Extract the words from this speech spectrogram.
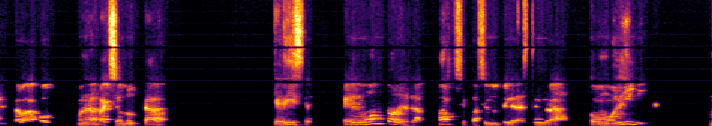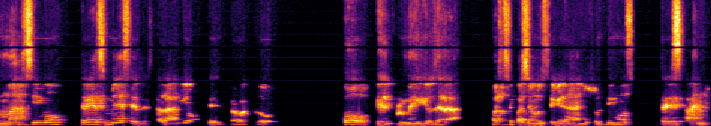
del Trabajo una fracción octava que dice, el monto de la participación de utilidades tendrá como límite máximo tres meses de salario del trabajador o el promedio de la participación recibida en los últimos tres años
